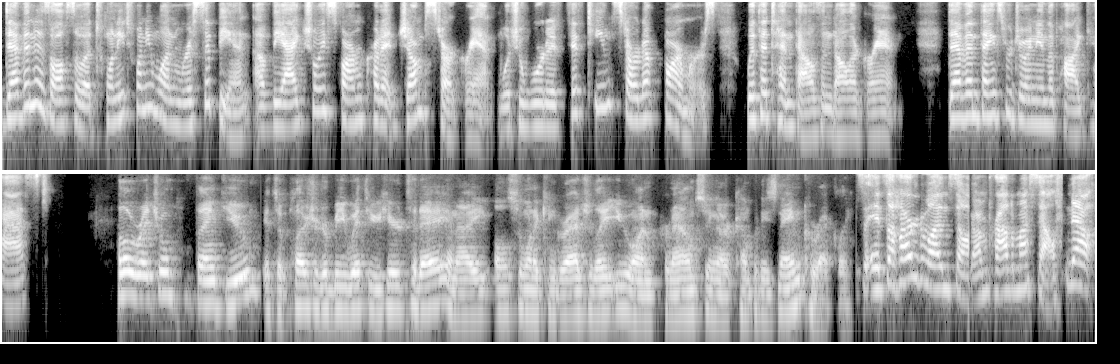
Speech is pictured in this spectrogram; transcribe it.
Devin is also a 2021 recipient of the Ag Choice Farm Credit Jumpstart Grant, which awarded 15 startup farmers with a $10,000 grant. Devin, thanks for joining the podcast. Hello, Rachel. Thank you. It's a pleasure to be with you here today. And I also want to congratulate you on pronouncing our company's name correctly. It's a hard one, so I'm proud of myself. Now,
